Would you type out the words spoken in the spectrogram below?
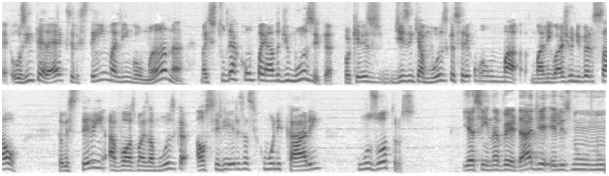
é, Os Interex, eles têm uma língua humana, mas tudo é acompanhado de música, porque eles dizem que a música seria como uma, uma linguagem universal. Então eles terem a voz mais a música auxilia eles a se comunicarem com os outros. E assim, na verdade, eles não, não,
